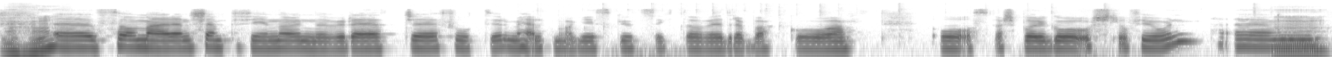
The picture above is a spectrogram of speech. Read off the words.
Mm -hmm. Som er en kjempefin og undervurdert eh, fottur med helt magisk utsikt over Drøbak og, og Oscarsborg og Oslofjorden. Mm.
